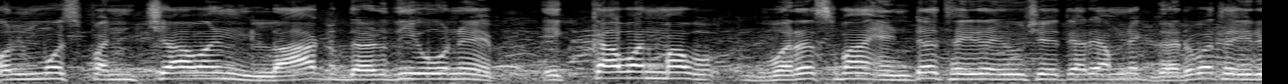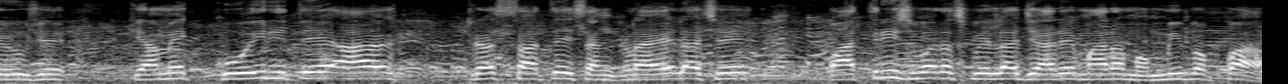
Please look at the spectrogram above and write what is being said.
ઓલમોસ્ટ પંચાવન લાખ દર્દીઓને એકાવનમાં વર્ષમાં એન્ટર થઈ રહ્યું છે. ત્યારે અમને ગર્વ થઈ રહ્યું છે કે અમે કોઈ રીતે આ ટ્રસ્ટ સાથે સંકળાયેલા છે. પાંત્રીસ વર્ષ પહેલાં જ્યારે મારા મમ્મી પપ્પા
